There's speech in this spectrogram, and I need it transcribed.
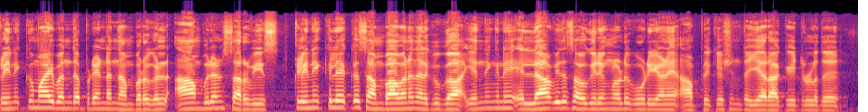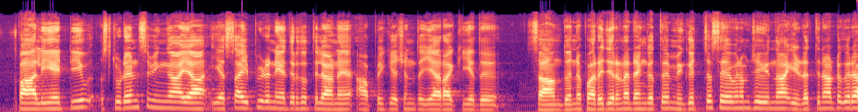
ക്ലിനിക്കുമായി ബന്ധപ്പെടേണ്ട നമ്പറുകൾ ആംബുലൻസ് സർവീസ് ക്ലിനിക്കിലേക്ക് സംഭാവന നൽകുക എന്നിങ്ങനെ എല്ലാവിധ സൗകര്യങ്ങളോട് കൂടിയാണ് ആപ്ലിക്കേഷൻ തയ്യാറാക്കിയിട്ടുള്ളത്. പാലിയേറ്റീവ് സ്റ്റുഡൻസ് വിങ്ങായ എസ് ഐ പിയുടെ നേതൃത്വത്തിലാണ് ആപ്ലിക്കേഷൻ തയ്യാറാക്കിയത്. സാന്ത്വന പരിചരണ രംഗത്ത് മികച്ച സേവനം ചെയ്യുന്ന ഇടത്തിനാട്ടുകര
